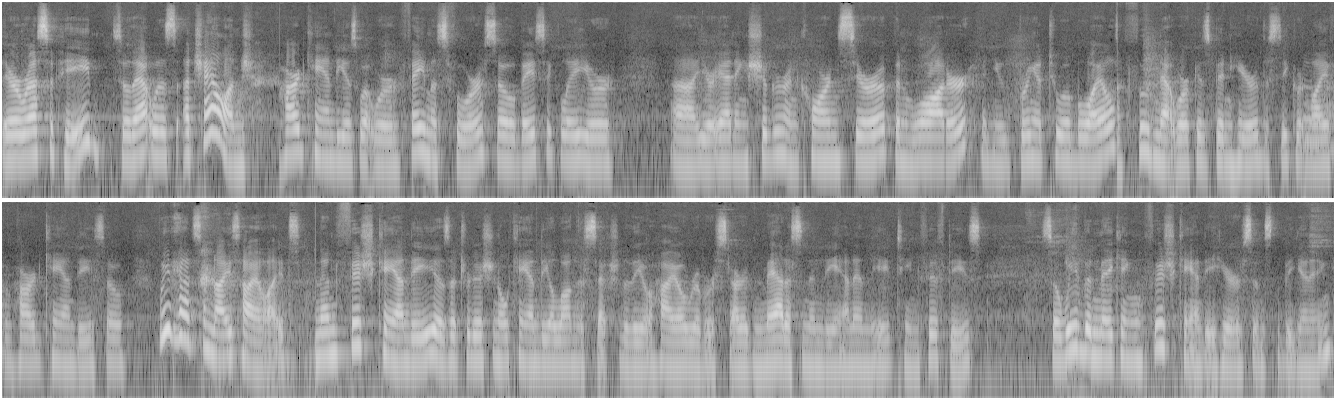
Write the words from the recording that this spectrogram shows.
their recipe, so that was a challenge. Hard candy is what we're famous for, so basically you're uh, you're adding sugar and corn syrup and water, and you bring it to a boil. Food Network has been here, The Secret Life of Hard Candy. So we've had some nice highlights. And then fish candy is a traditional candy along this section of the Ohio River, started in Madison, Indiana in the 1850s. So we've been making fish candy here since the beginning,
